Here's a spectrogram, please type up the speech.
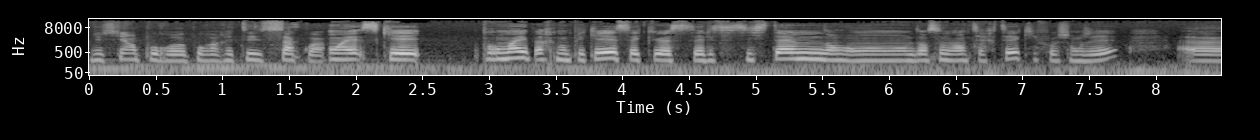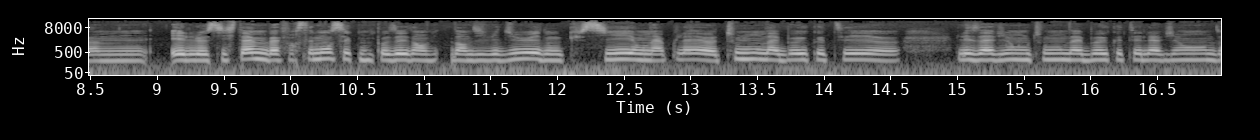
du sien pour, euh, pour arrêter ça. Quoi. Ouais, ce qui est pour moi hyper compliqué, c'est que c'est le système dans, dans son entièreté qu'il faut changer. Euh, et le système, bah forcément, c'est composé d'individus. Et donc, si on appelait tout le monde à boycotter les avions, tout le monde à boycotter la viande,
